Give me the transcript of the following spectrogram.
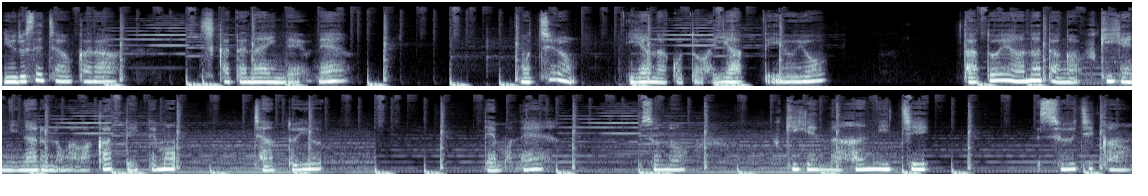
許せちゃうから仕方ないんだよね。もちろん嫌なことは嫌って言うよ。たとえあなたが不機嫌になるのが分かっていても、ちゃんと言う。でもね、その不機嫌な半日、数時間、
